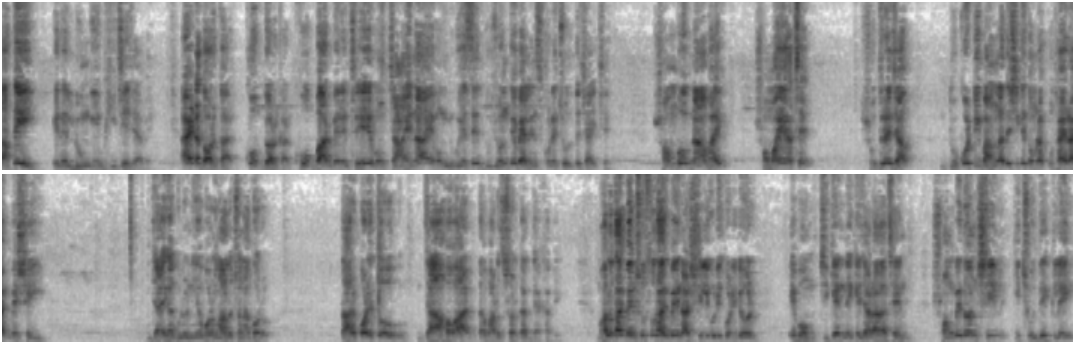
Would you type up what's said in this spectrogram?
তাতেই এদের লুঙ্গি ভিজে যাবে। আর এটা দরকার, খুব দরকার, খুব বার বেড়েছে এবং চায়না এবং ইউএসএ দুজনকে ব্যালেন্স করে চলতে চাইছে। সম্ভব না ভাই, সময় আছে, শুধরে যাও। দু কোটি বাংলাদেশিকে তোমরা কোথায় রাখবে সেই জায়গাগুলো নিয়ে বরং আলোচনা করো। তারপরে তো যা হওয়ার তা ভারত সরকার দেখাবে। ভালো থাকবেন, সুস্থ থাকবেন, আর শিলিগুড়ি করিডোর এবং চিকেন নেকে যারা আছেন, সংবেদনশীল কিছু দেখলেই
